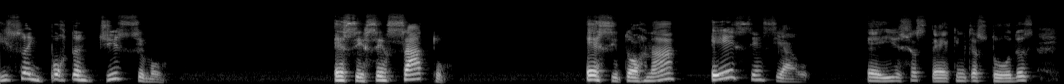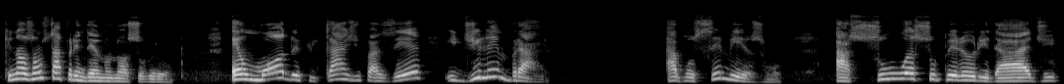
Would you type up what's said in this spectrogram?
Isso é importantíssimo. É ser sensato. É se tornar essencial. É isso, as técnicas todas que nós vamos estar aprendendo no nosso grupo. É um modo eficaz de fazer e de lembrar a você mesmo a sua superioridade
